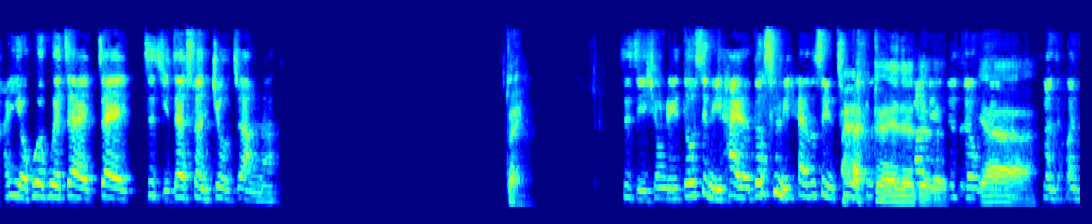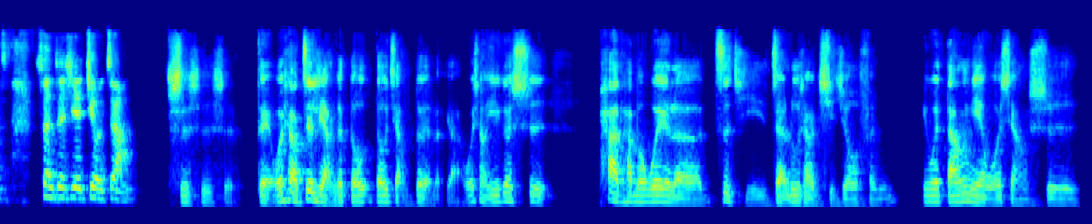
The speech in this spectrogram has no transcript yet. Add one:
还有会不会再再自己再算旧账呢？对。自己兄弟都是你害的，都是你害，都是你出的。对对对对，呀，算算算这些旧账。是是是，对，我想这两个都都讲对了呀。我想一个是怕他们为了自己在路上起纠纷，因为当年我想是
